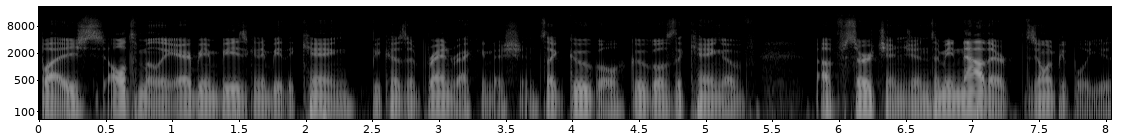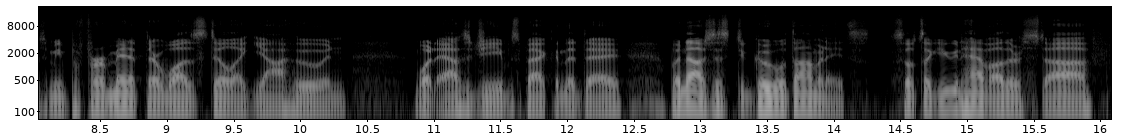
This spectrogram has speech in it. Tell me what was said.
But ultimately, Airbnb is going to be the king because of brand recognition. It's like Google. Google's the king of of search engines. I mean, now they're the only people use. I mean, for a minute there was still like Yahoo and what Ask Jeeves back in the day, but now it's just Google dominates. So it's like you can have other stuff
